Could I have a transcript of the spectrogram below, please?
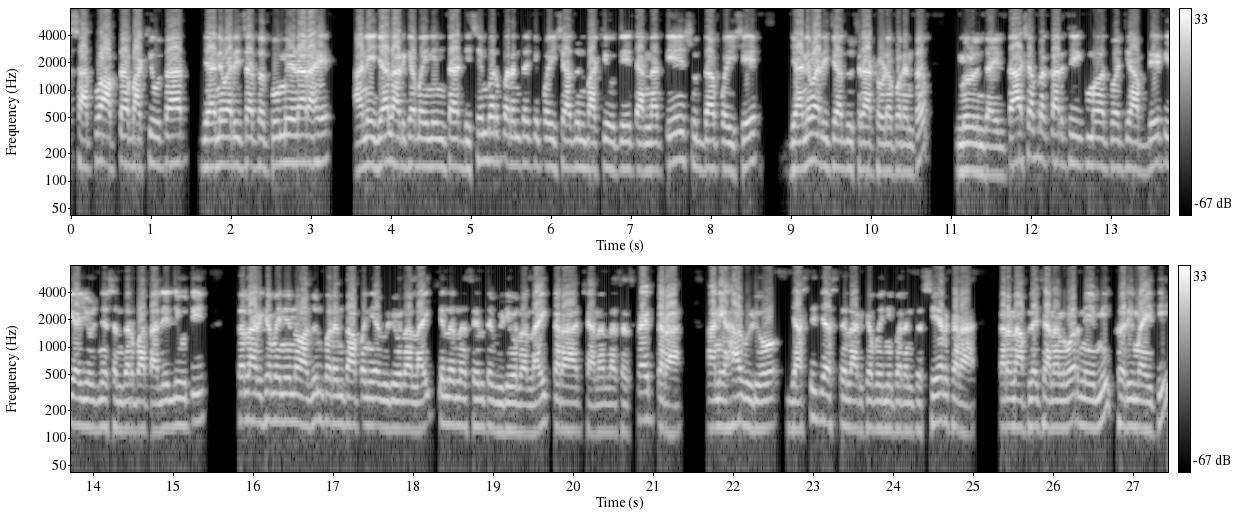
सातवा हप्ता बाकी होता जानेवारीचा तर तो मिळणार आहे. आणि ज्या लाडक्या बहिणींचा डिसेंबर पर्यंतचे पैसे अजून बाकी होते त्यांना ते सुद्धा पैसे जानेवारीच्या दुसऱ्या आठवड्यापर्यंत मिळून जाईल. तर अशा प्रकारची एक महत्वाची अपडेट या योजनेसंदर्भात आलेली होती. तर लाडक्या बहिणीनं अजूनपर्यंत आपण या व्हिडिओला लाईक केलं नसेल तर व्हिडिओला लाईक करा चॅनलला सबस्क्राईब करा आणि हा व्हिडिओ जास्तीत जास्त लाडक्या बहिणीपर्यंत शेअर करा. कारण आपल्या चॅनलवर नेहमी खरी माहिती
